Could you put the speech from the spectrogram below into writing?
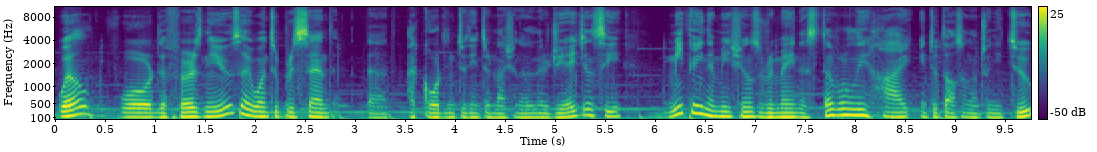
Well, for the first news, I want to present that according to the International Energy Agency, methane emissions remain stubbornly high in 2022,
